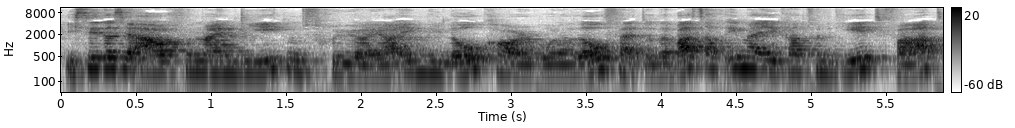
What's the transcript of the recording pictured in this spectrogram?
ich sehe das ja auch von meinen Diäten früher, ja, irgendwie Low Carb oder Low Fat oder was auch immer ihr gerade eine Diät fahrt.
